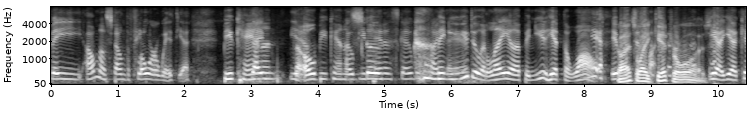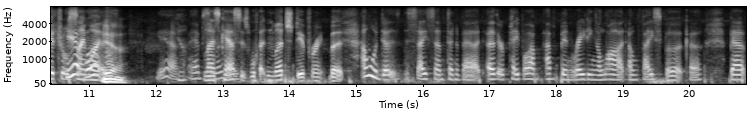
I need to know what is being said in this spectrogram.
be almost on the floor with you. Buchanan, yeah. the old Buchanan Old school. Buchanan school I mean, there. you do a layup and you'd hit the wall. Yeah. It Oh, that's the way like- Kittrell was. Yeah, yeah, Kittrell Yeah, it same was. way. Yeah. Yeah, Yeah. absolutely. Lascassas wasn't much different, but I wanted to say something about other people. I'm, I've been reading a lot on Facebook uh, about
